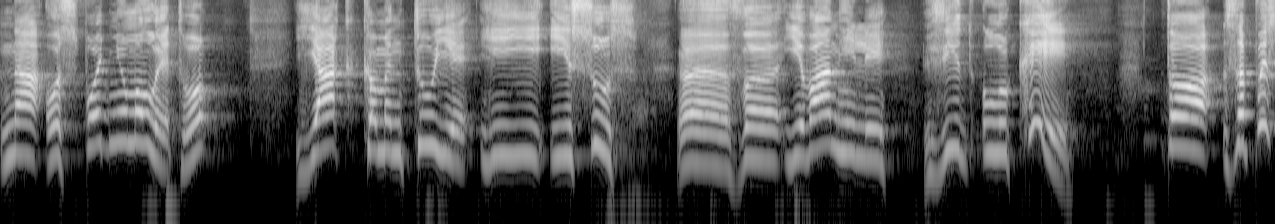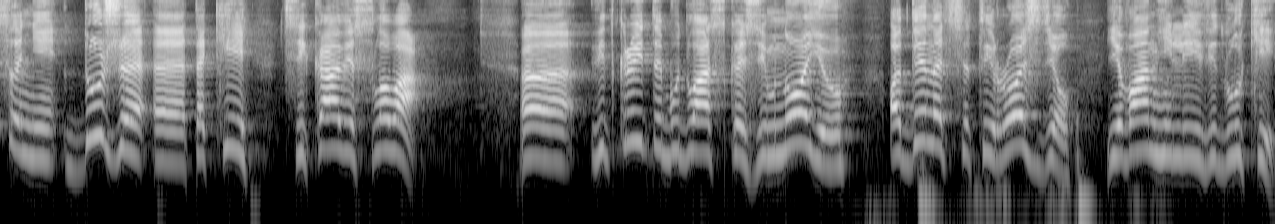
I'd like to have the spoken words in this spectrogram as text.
на Господню молитву, як коментує її Ісус е, в Євангелії від Луки, то записані дуже е, такі цікаві слова. Е, відкрийте, будь ласка, зі мною 11 розділ Євангелії від Луки.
